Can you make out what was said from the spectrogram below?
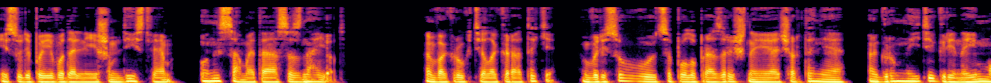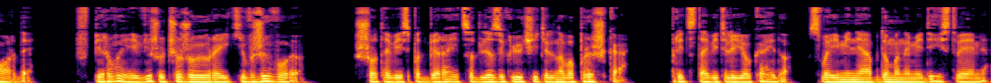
И судя по его дальнейшим действиям, он и сам это осознает. Вокруг тела каратеки вырисовываются полупрозрачные очертания огромной тигриной морды. Впервые вижу чужую Рейки вживую. Шота весь подбирается для заключительного прыжка. Представитель Йокайдо своими необдуманными действиями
